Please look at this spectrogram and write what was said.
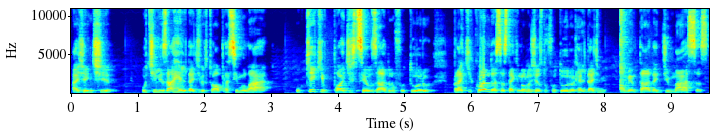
a gente utilizar a realidade virtual para simular o que, que pode ser usado no futuro para que quando essas tecnologias do futuro, realidade aumentada de massas,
